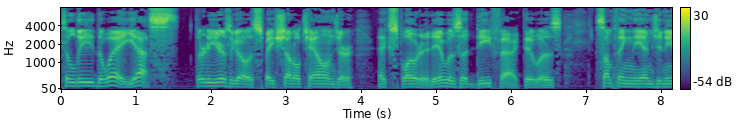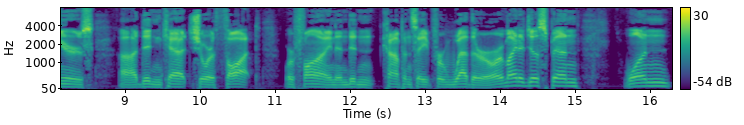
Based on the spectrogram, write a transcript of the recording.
to lead the way. Yes, 30 years ago, the Space Shuttle Challenger exploded. It was a defect. It was something the engineers uh, didn't catch or thought were fine and didn't compensate for weather, or it might have just been one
